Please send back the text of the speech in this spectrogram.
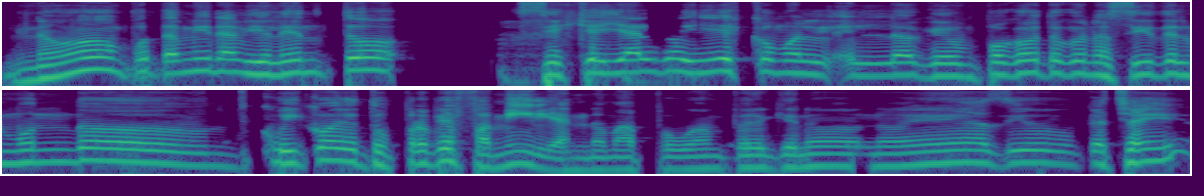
no, puta, mira, violento. Si es que hay algo ahí, es como el- el- lo que un poco tú conocís del mundo cuico de tus propias familias nomás, pero que no, no es así, ¿cachai?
